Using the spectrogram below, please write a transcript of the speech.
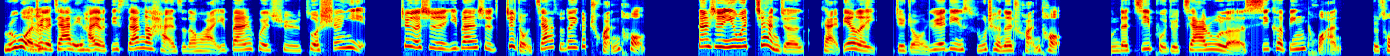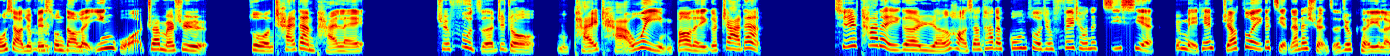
如果这嗯个家庭还有第三个孩子的话，一般会去做生意。这个是一般是这种家族的一个传统。但是因为战争改变了这种约定俗成的传统，我们的基普就加入了锡克兵团，就从小就被嗯送到了英国，专门去做拆弹排雷，去负责这种嗯排查未引爆的一个炸弹。其实他的一个人好像他的工作就非常的机械，就每天只要做一个简单的选择就可以了，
